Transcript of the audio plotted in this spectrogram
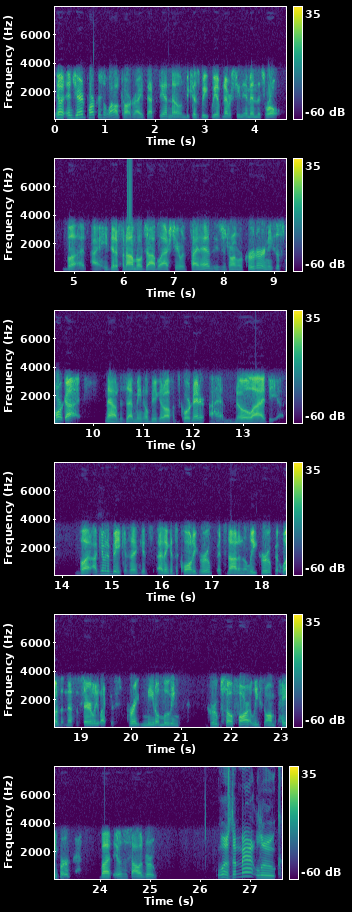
You know, and Gerad Parker's a wild card, right? That's the unknown because we we have never seen him in this role. But I, he did a phenomenal job last year with tight ends. He's a strong recruiter and he's a smart guy. Now, does that mean he'll be a good offense coordinator? I have no idea. But I'll give it a B because I think it's I think it's a quality group. It's not an elite group. It wasn't necessarily like this great needle moving group so far, at least on paper. But it was a solid group. Was the Matt Luke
